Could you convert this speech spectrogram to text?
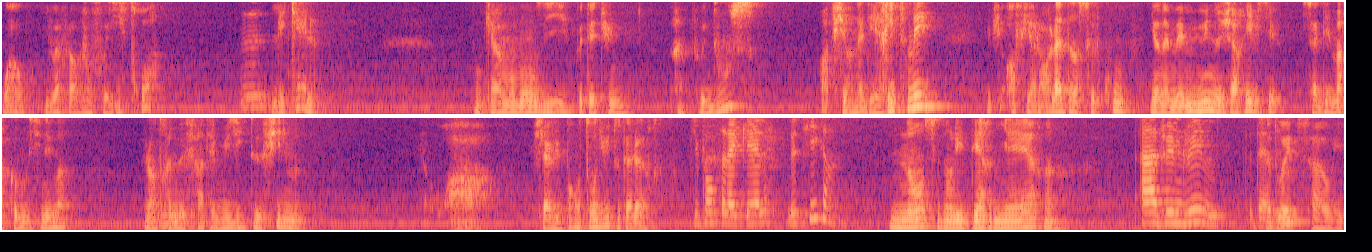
waouh, il va falloir que j'en choisisse trois. Mm. Lesquelles Donc, à un moment, on se dit peut-être une un peu douce. Ah, puis, on a des rythmés. Et puis, oh, puis alors là, d'un seul coup, il y en a même une, j'arrive, ça démarre comme au cinéma. Elle est en train de me faire de la musique de film. Waouh Je l'avais pas entendu tout à l'heure. tu penses à laquelle? Le tigre? Non, c'est dans les dernières. Ah, Dream Dream, peut-être. Ça doit être ça, oui.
